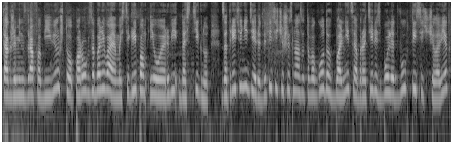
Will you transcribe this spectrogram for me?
Также Минздрав объявил, что порог заболеваемости гриппом и ОРВИ достигнут. За третью неделю 2016 года в больнице обратились более 2000 человек,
